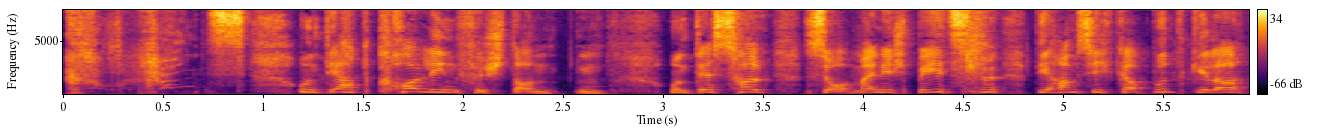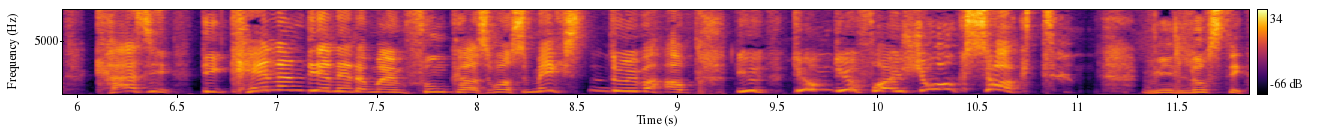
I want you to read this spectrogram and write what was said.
Karl-Heinz. Und der hat Colin verstanden. Und deshalb, so, meine Spätzle, die haben sich kaputt gelacht. Kasi, die kennen dir nicht einmal im Funkhaus. Was möchtest denn du überhaupt? Die, die haben dir falsch angesagt. Wie lustig.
